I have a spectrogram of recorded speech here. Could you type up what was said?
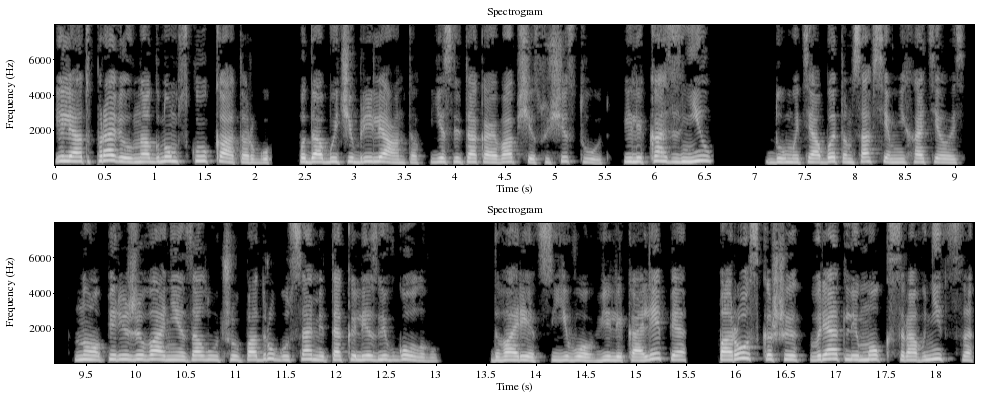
или отправил на гномскую каторгу по добыче бриллиантов, если такая вообще существует, или казнил, Думать об этом совсем не хотелось, но переживания за лучшую подругу сами так и лезли в голову. Дворец его великолепия по роскоши вряд ли мог сравниться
